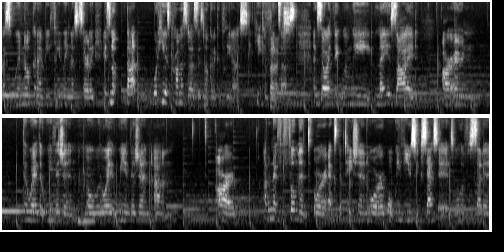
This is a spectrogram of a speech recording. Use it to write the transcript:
us, we're not going to be feeling necessarily. It's not that what He has promised us is not going to complete us. He completes Facts. us. And so I think when we lay aside our own the way that we vision Mhm. or the way that we envision um, our I don't know fulfillment or expectation or what we view success is all of a sudden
